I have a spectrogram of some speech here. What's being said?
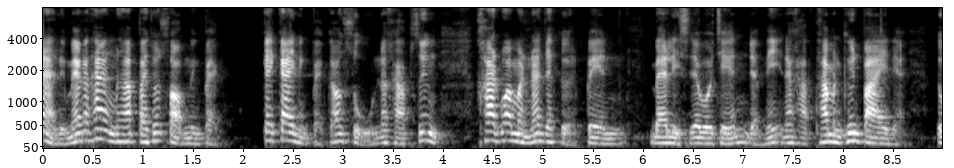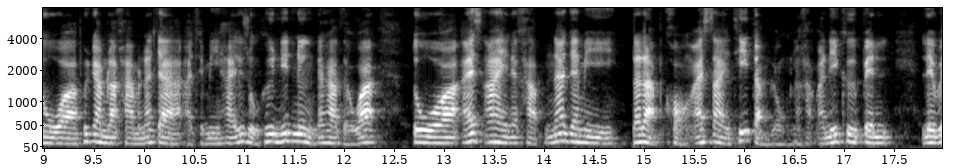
1885 หรือแม้กระทั่งนะครับ ไปทดสอบ 18 ใกล้ๆ 1890 นะครับ ซึ่งคาดว่ามันน่าจะเกิดเป็น bearish divergence แบบนี้นะครับ ถ้ามันขึ้นไปเนี่ย ตัวพฤติกรรมราคามันน่าจะอาจจะมี high ที่สูงขึ้นนิดนึงนะครับ แต่ว่าตัว SI นะครับน่าจะมีระดับของ SI ที่ต่ำลงนะครับ อันนี้คือเป็นเลเว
